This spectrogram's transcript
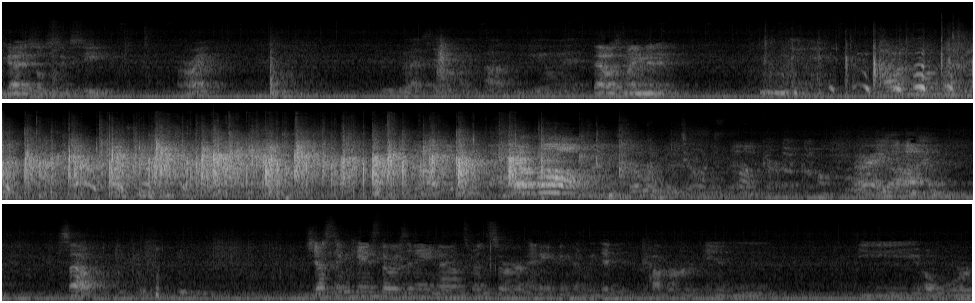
you guys will succeed. All right? That was my minute. All right. So, just in case there was any announcements or anything that we didn't cover in the award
